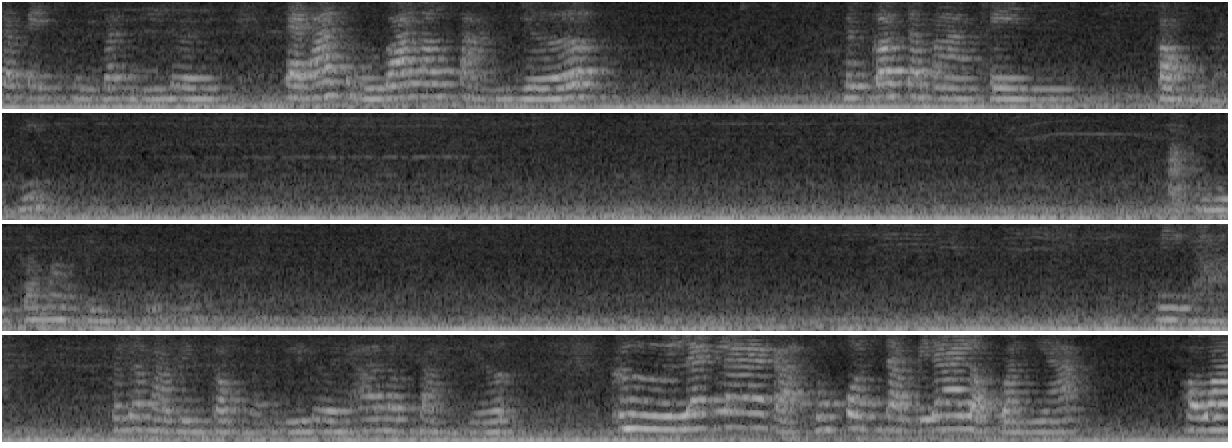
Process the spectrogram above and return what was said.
จะเป็นถุงแบบนี้เลย แต่ถ้าสมมติว่าเราสั่งเยอะ มันก็จะมาเป็นกล่องแบบนี้อันนี้ก็มาเป็นถุงนี่ค่ะ ก็จะมาเป็นกล่องแบบนี้เลย ถ้าเราสั่งเยอะ คือแรกๆอะ ทุกคนจำไม่ได้หรอกวันนี้เพราะว่า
